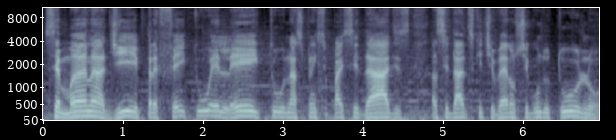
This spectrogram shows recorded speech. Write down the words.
semana de prefeito eleito nas principais cidades, as cidades que tiveram segundo turno.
